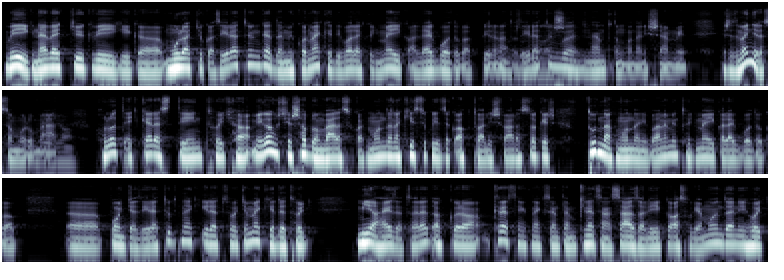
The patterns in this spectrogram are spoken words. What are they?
végig nevetjük, végig uh, mulatjuk az életünket, de amikor megkérdezi valaki, hogy melyik a legboldogabb pillanat nem az életünkből, nem tudunk mondani semmit. És ez mennyire szomorú már. Holott egy keresztényt, hogyha még akkor is a sablon válaszokat mondanak, hiszük, hogy ezek aktuális válaszok, és tudnak mondani valamit, hogy melyik a legboldogabb pontja az életüknek, illetve hogyha megkérded, hogy mi a helyzet veled, akkor a keresztényeknek szerintem 90%-a azt fogja mondani, hogy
